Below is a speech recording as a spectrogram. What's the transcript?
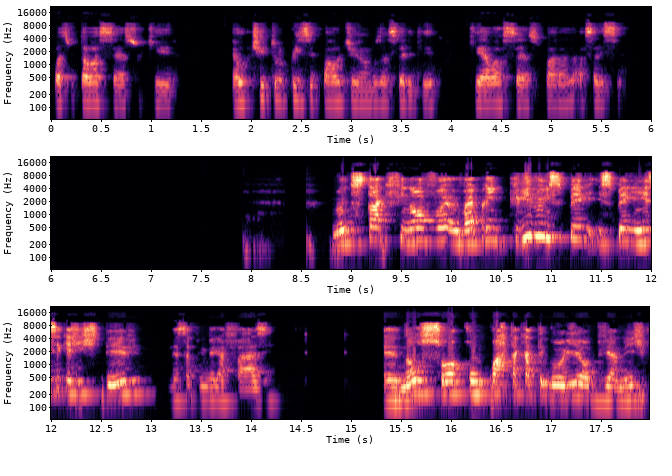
para disputar o acesso, que é o título principal, digamos, da Série D, que é o acesso para a Série C. Meu destaque final vai, vai para a incrível exper experiência que a gente teve nessa primeira fase. É, não só com quarta categoria, obviamente,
